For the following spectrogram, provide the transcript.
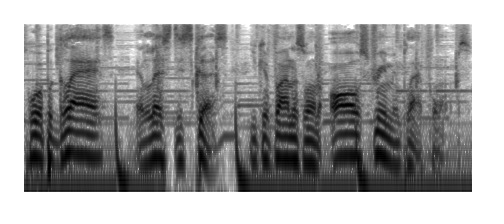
pour up a glass, and let's discuss. You can find us on all streaming platforms.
